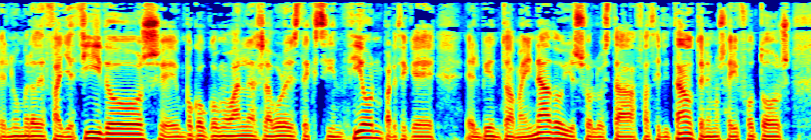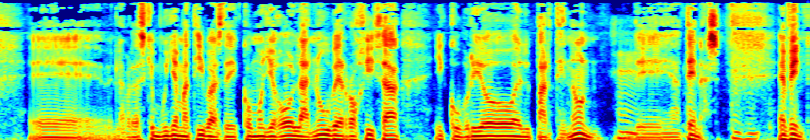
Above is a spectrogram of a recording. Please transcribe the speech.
el número de fallecidos eh, un poco cómo van las labores de extinción. Parece que el viento ha mainado y eso lo está facilitando. Tenemos ahí fotos la verdad es que muy llamativas de cómo llegó la nube rojiza y cubrió el Partenón hmm. de Atenas. En fin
